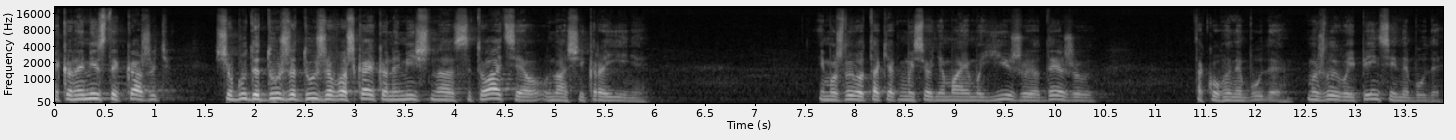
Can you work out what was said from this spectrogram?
Економісти кажуть, що буде дуже-дуже важка економічна ситуація у нашій країні. І, можливо, так як ми сьогодні маємо їжу і одежу, такого не буде. Можливо, і пенсії не буде.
